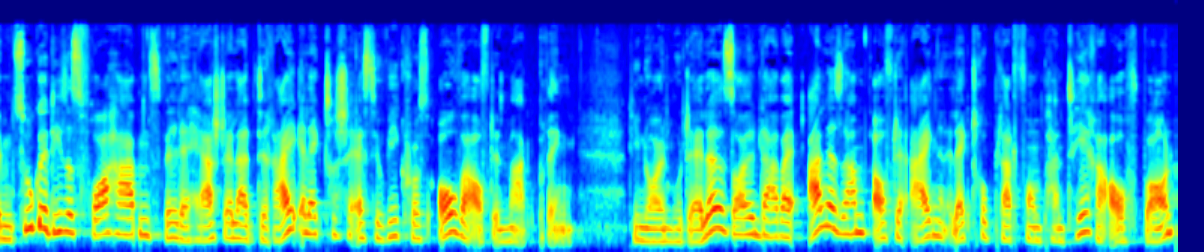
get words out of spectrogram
Im Zuge dieses Vorhabens will der Hersteller drei elektrische SUV-Crossover auf den Markt bringen. Die neuen Modelle sollen dabei allesamt auf der eigenen Elektroplattform Pantera aufbauen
